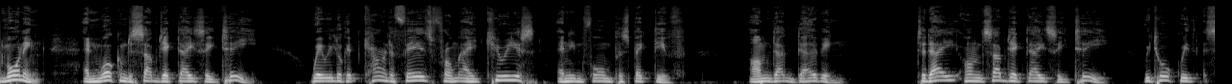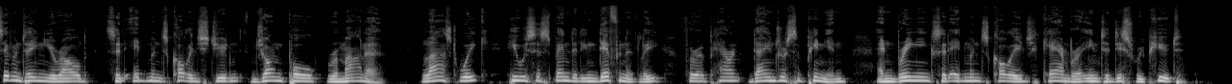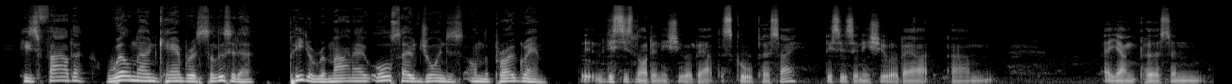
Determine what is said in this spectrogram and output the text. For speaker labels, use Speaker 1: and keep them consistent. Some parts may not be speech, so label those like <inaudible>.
Speaker 1: Good morning, and welcome to Subject ACT, where we look at current affairs from a curious and informed perspective. I'm Doug Dobing. Today on Subject ACT, we talk with 17 year old St Edmunds College student John Paul Romano. Last week, he was suspended indefinitely for apparent dangerous opinion and bringing St Edmunds College, Canberra, into disrepute. His father, well known Canberra solicitor, Peter Romano, also joined us on the program.
Speaker 2: This is not an issue about the school per se. This is an issue about um, a young person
